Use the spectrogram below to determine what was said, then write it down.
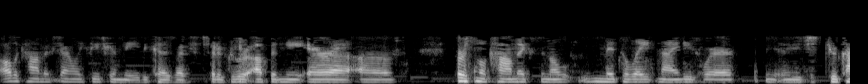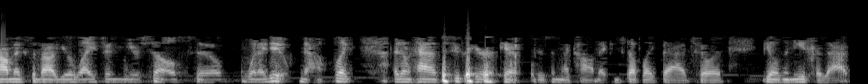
all the comics generally feature me because I sort of grew up in the era of personal comics in the mid to late 90s where you, know, you just drew comics about your life and yourself. So what I do now, like I don't have superhero characters in my comic and stuff like that, so I feel the need for that.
